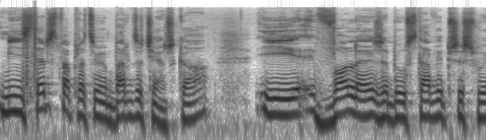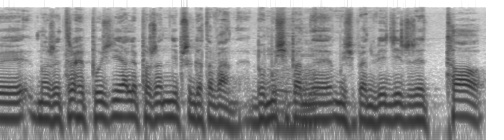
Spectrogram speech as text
ministerstwa pracują bardzo ciężko i wolę, żeby ustawy przyszły może trochę później, ale porządnie przygotowane. Bo musi pan, e, musi pan wiedzieć, że to,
